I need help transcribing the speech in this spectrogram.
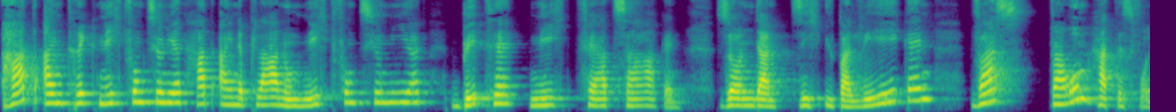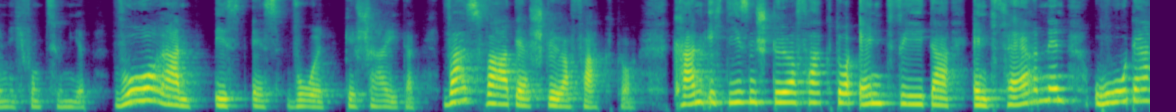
Hat ein Trick nicht funktioniert, hat eine Planung nicht funktioniert, bitte nicht verzagen, sondern sich überlegen, was, warum hat es wohl nicht funktioniert? Woran ist es wohl gescheitert? Was war der Störfaktor? Kann ich diesen Störfaktor entweder entfernen oder,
